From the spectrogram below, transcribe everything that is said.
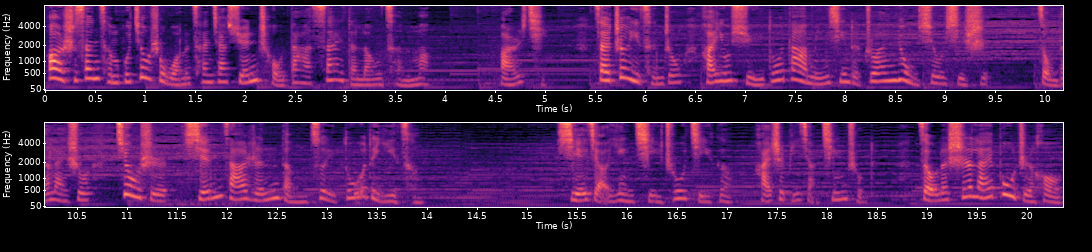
二十三层不就是我们参加选丑大赛的楼层吗？而且，在这一层中还有许多大明星的专用休息室。总的来说，就是闲杂人等最多的一层。鞋脚印起初几个还是比较清楚的，走了十来步之后，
